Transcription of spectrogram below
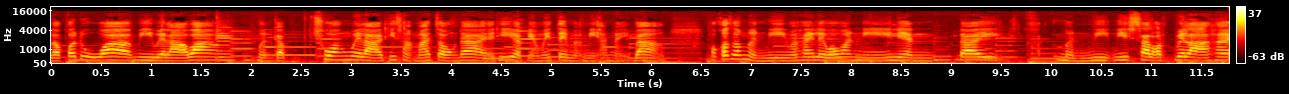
แล้วก็ดูว่ามีเวลาว่างเหมือนกับช่วงเวลาที่สามารถจองได้ที่แบบยังไม่เต็มมีอันไหนบ้าง เขาก็จะเหมือนมีมาให้เลยว่าวันนี้เรียนได้เหมือนมีมีสล็อตเวลาให้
